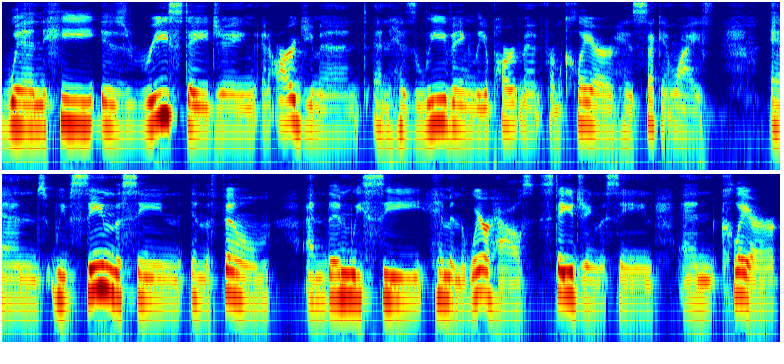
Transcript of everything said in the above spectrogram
when he is restaging an argument and his leaving the apartment from claire his second wife. And we've seen the scene in the film and then we see him in the warehouse staging the scene, and Claire,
